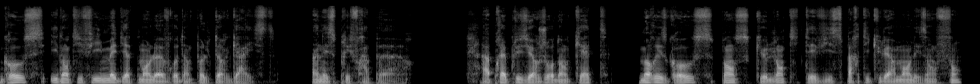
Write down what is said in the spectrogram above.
Gross identifie immédiatement l'œuvre d'un poltergeist, un esprit frappeur. Après plusieurs jours d'enquête, Maurice Gross pense que l'entité vise particulièrement les enfants,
